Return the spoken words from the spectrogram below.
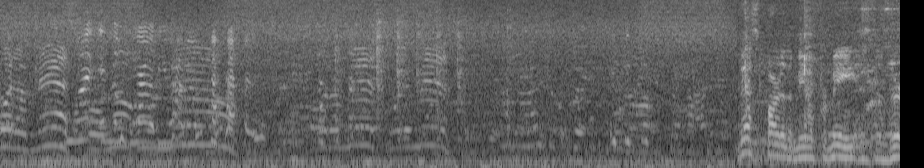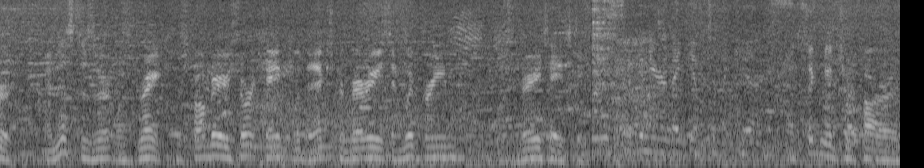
What a mess! What in the world you have? What a mess! What a mess! Best part of the meal for me is dessert, and this dessert was great. The strawberry shortcake with the extra berries and whipped cream was very tasty. Little souvenir they give to the kids. A signature card.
